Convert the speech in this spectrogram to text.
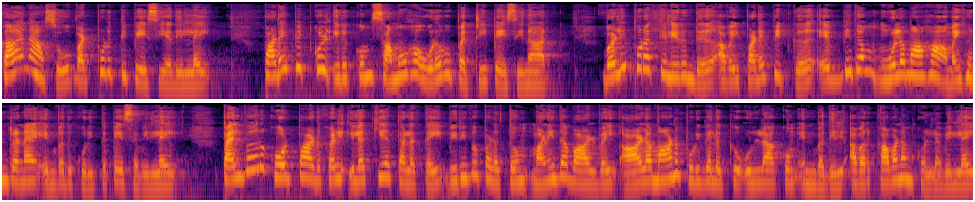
கனாசு வற்புறுத்தி பேசியதில்லை. படைப்பிற்குள் இருக்கும் சமூக உறவு பற்றி பேசினார். வெளிப்புறத்திலிருந்து அவை படைப்பிற்கு எவ்விதம் மூலமாக அமைகின்றன என்பது குறித்து பேசவில்லை. பல்வேறு கோட்பாடுகள் இலக்கிய தளத்தை விரிவுபடுத்தும் மனித வாழ்வை ஆழமான புரிதலுக்கு உள்ளாக்கும் என்பதில் அவர் கவனம் கொள்ளவில்லை.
